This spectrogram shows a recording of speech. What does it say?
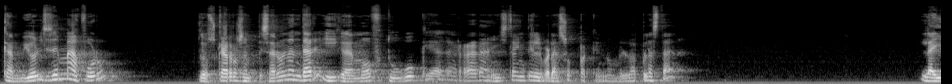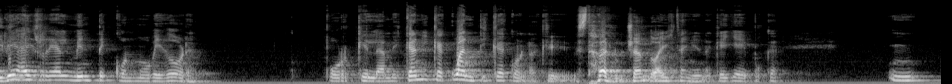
Cambió el semáforo, los carros empezaron a andar y Gamow tuvo que agarrar a Einstein del brazo para que no me lo aplastara. La idea es realmente conmovedora porque la mecánica cuántica con la que estaba luchando Einstein en aquella época mm,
